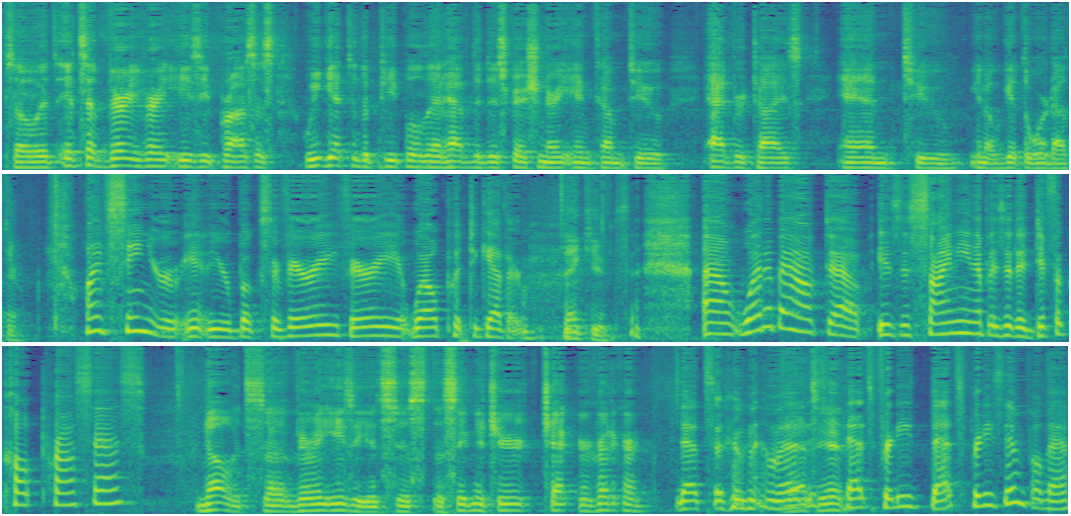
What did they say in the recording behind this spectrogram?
So it, it's a very, very easy process. We get to the people that have the discretionary income to advertise and to, you know, get the word out there. Well, I've seen your your books. They're very, very well put together. Thank you. Uh, what about, uh, is the signing up, is it a difficult process? No, it's uh, very easy. It's just the signature, check, or credit card. That's that That's it. That's pretty. That's pretty simple. Though,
